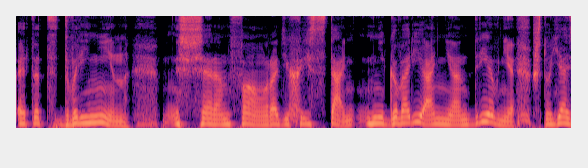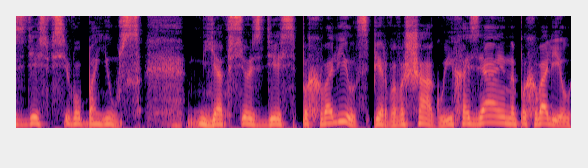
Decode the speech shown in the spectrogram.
этот дворянин. Шеранфан, ради Христа, не говори Анне Андреевне, что я здесь всего боюсь. Я все здесь похвалил с первого шагу и хозяина похвалил.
